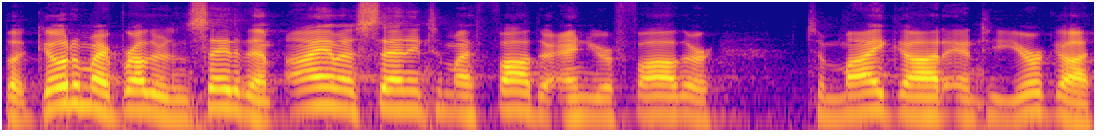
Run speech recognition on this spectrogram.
But go to my brothers and say to them, I am ascending to my Father and your Father, to my God and to your God.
